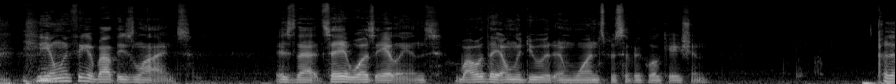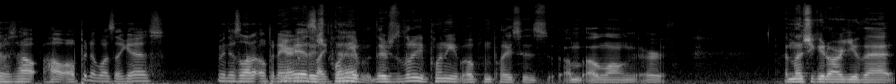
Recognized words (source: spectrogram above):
the only thing about these lines is that say it was aliens, why would they only do it in one specific location? Because it was how how open it was, I guess. I mean, there's a lot of open Yeah, but areas there's like plenty that. of there's literally plenty of open places um, along Earth. Unless you could argue that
